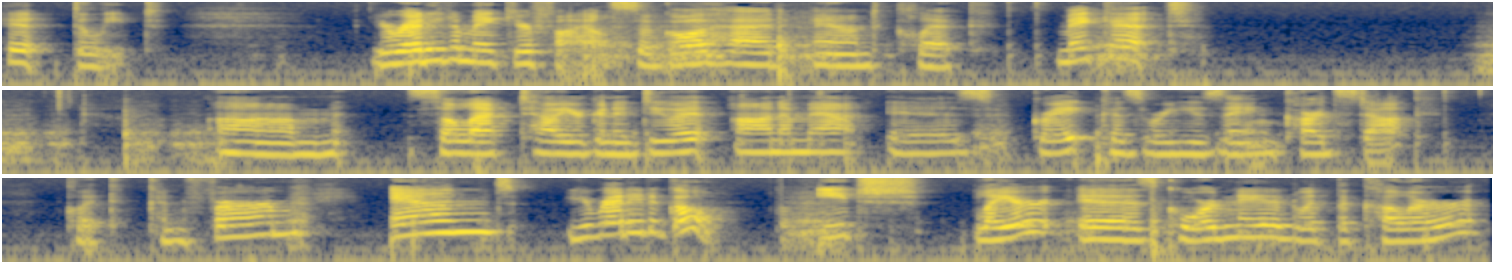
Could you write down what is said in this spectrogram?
hit delete. You're ready to make your file. So go ahead and click make it. Um, select how you're going to do it on a mat is great because we're using cardstock. Click confirm and you're ready to go. Each layer is coordinated with the color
